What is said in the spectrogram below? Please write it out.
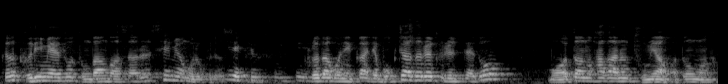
그래서 그림에도 동방 박사를 세 명으로 그렸어요. 예, 그렇습니다. 예. 그러다 보니까 이제 목자들을 그릴 때도 뭐 어떤 화가는 두 명, 어떤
